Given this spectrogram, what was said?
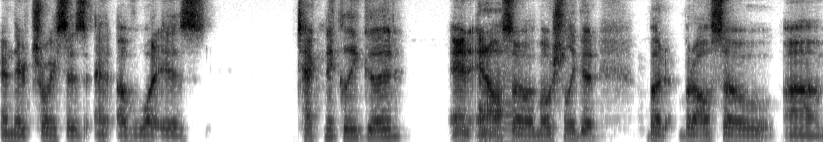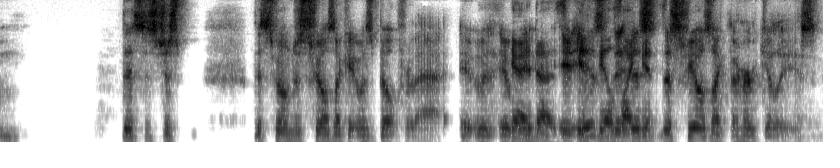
and their choices of what is technically good and and Uh-huh. also emotionally good but but also um this is just this film just feels like it was built for that it was it, Yeah, it does. it It is feels th- like this, this feels like the hercules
